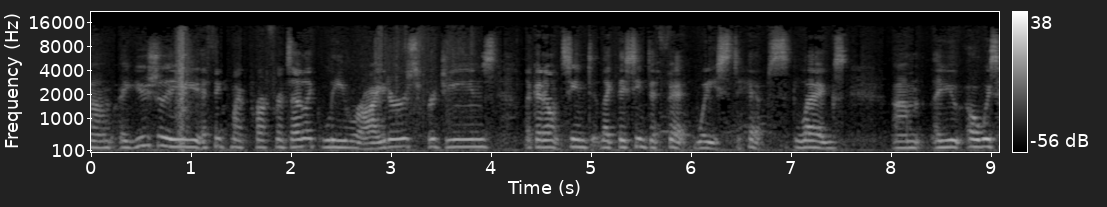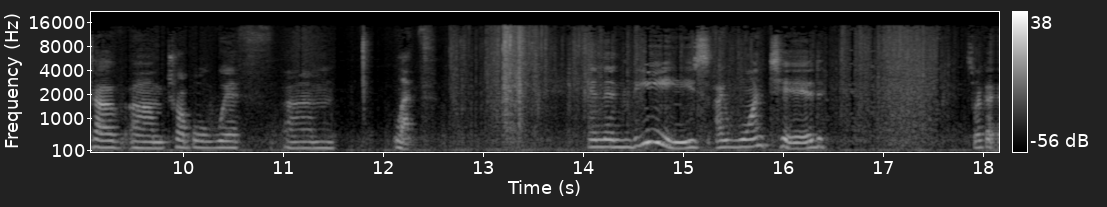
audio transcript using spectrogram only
um, I usually, I think my preference, I like Lee Riders for jeans. Like I don't seem to, like they seem to fit waist, hips, legs. Um, I always have um, trouble with um, length. And then these I wanted, so I got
